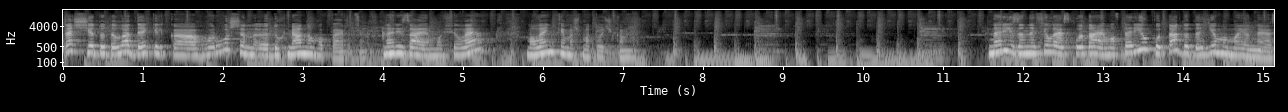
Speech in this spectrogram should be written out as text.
та ще додала декілька горошин е, духмяного перцю. Нарізаємо філе маленькими шматочками. Нарізане філе складаємо в тарілку та додаємо майонез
